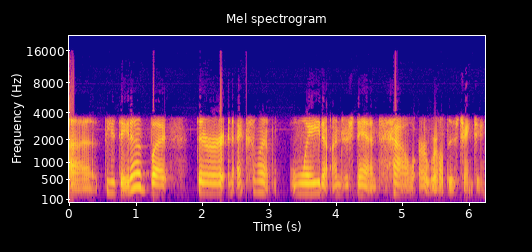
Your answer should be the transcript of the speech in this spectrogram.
uh, these data, but they're an excellent way to understand how our world is changing.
